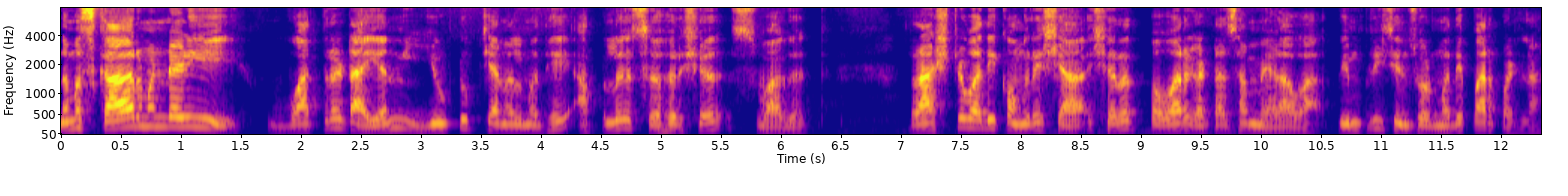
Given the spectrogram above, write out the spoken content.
नमस्कार मंडळी. वात्रटायन यूट्यूब चॅनलमध्ये आपलं सहर्ष स्वागत. राष्ट्रवादी काँग्रेसच्या शरद पवार गटाचा मेळावा पिंपरी चिंचवडमध्ये पार पडला.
